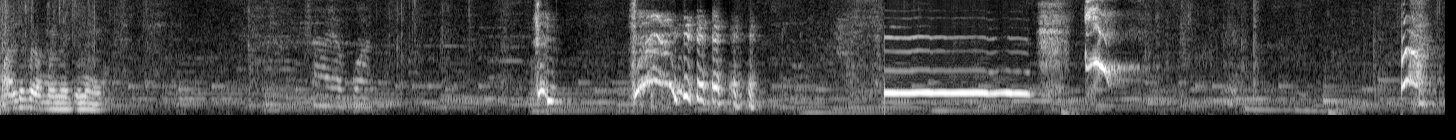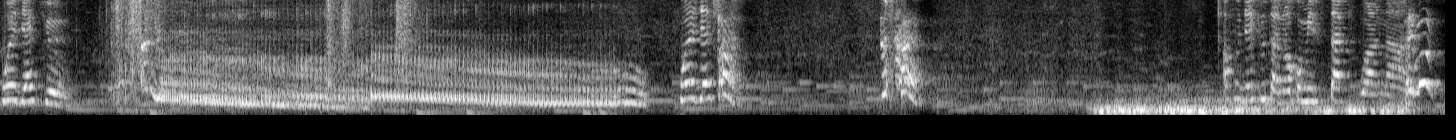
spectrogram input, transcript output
maandiko ya Mwenyezi Mungu. Haya bwana. Wewe Jackie wewe. Jackie. Afu Jackie utaniwako mimi start bwana. Simon!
